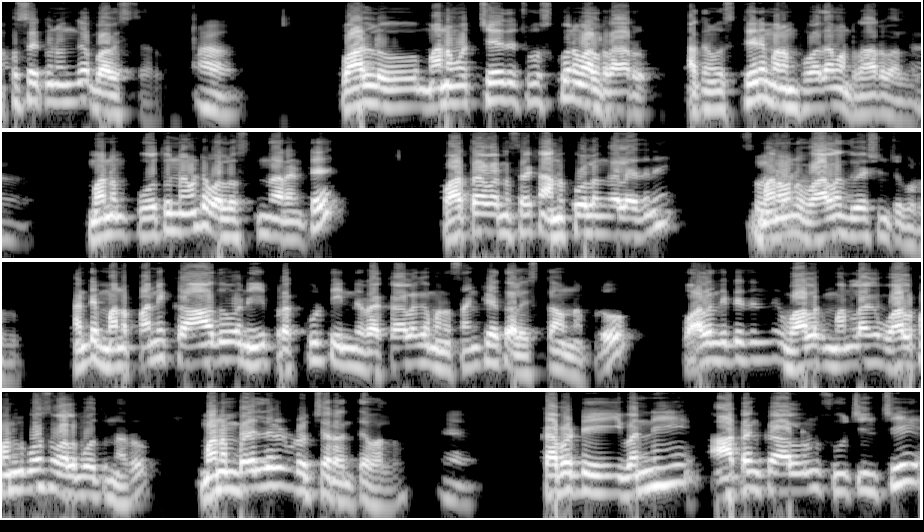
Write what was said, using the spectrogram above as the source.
అపశకునంగా భావిస్తారు. వాళ్ళు మనం వచ్చేది చూసుకొని వాళ్ళు రారు. అతను వస్తేనే మనం పోదామని రారు వాళ్ళు. మనం పోతున్నామంటే వాళ్ళు వస్తున్నారంటే వాతావరణ శాఖ అనుకూలంగా లేదని మనం వాళ్ళని ద్వేషించకూడదు. అంటే మన పని కాదు అని ప్రకృతి ఇన్ని రకాలుగా మన సంకేతాలు ఇస్తా ఉన్నప్పుడు వాళ్ళని తిట్టేది వాళ్ళకి మనలాగా వాళ్ళ పనుల కోసం వాళ్ళు పోతున్నారు. మనం బయలుదేరి వచ్చారు అంతే వాళ్ళు. కాబట్టి ఇవన్నీ ఆటంకాలను సూచించి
